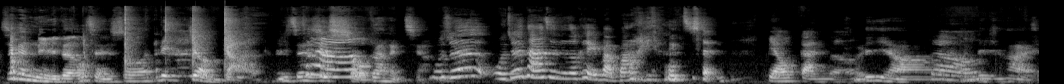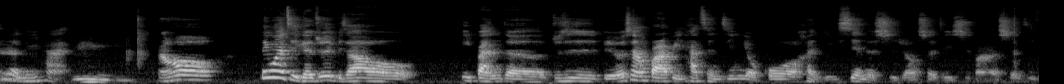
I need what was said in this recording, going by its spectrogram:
这个女的，我只能说你就高，你真的是手段很强，我觉得，我觉得大家甚至都可以把芭比当成标杆呢、可以啊，对啊很厉害，真的很厉害。嗯，然后另外几个就是比较一般的，就是比如像芭比，她曾经有过很一线的时装设计师帮她设计。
